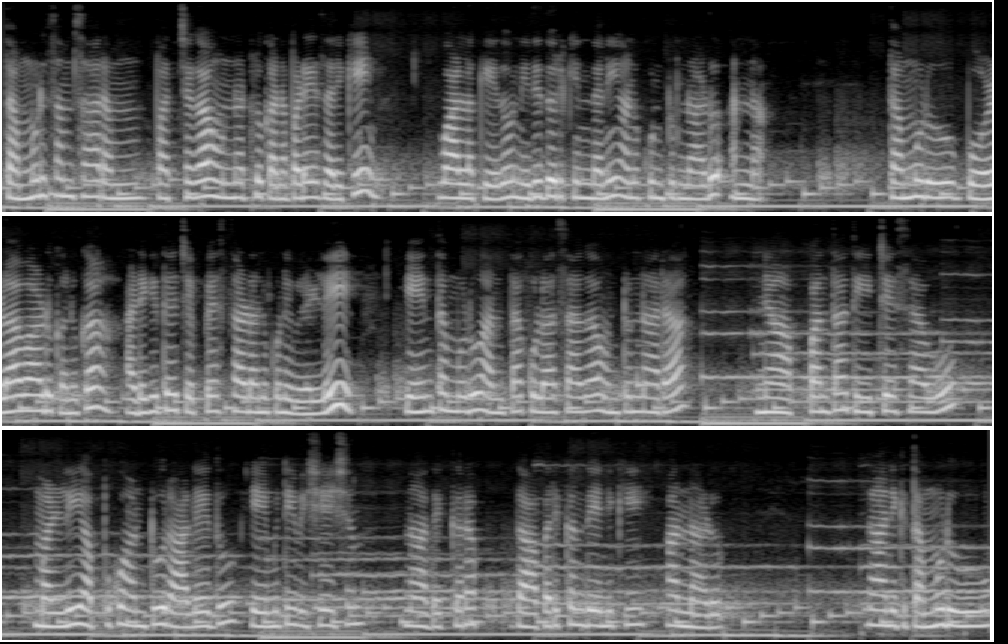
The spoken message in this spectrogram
తమ్ముడి సంసారం పచ్చగా ఉన్నట్లు కనపడేసరికి వాళ్ళకేదో నిధి దొరికిందని అనుకుంటున్నాడు అన్న. తమ్ముడు బోళావాడు కనుక అడిగితే చెప్పేస్తాడనుకుని వెళ్ళి ఏం తమ్ముడు అంతా కులాసాగా ఉంటున్నారా? నా అప్పంతా తీర్చేశావు. మళ్ళీ అప్పుకు అంటూ రాలేదు ఏమిటి విశేషం? నా దగ్గర దాపరికం దేనికి? అన్నాడు. దానికి తమ్ముడు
